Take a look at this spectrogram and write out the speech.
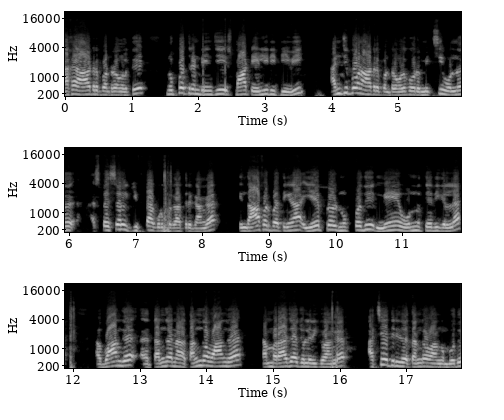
நகை ஆர்டர் பண்றவங்களுக்கு முப்பத்தி ரெண்டு இன்ச்சு ஸ்மார்ட் எல்இடி டிவி அஞ்சு பவுன் ஆர்டர் பண்றவங்களுக்கு ஒரு மிக்ஸி ஒன்று ஸ்பெஷல் கிஃப்டா கொடுக்க காத்திருக்காங்க. இந்த ஆஃபர் பார்த்தீங்கன்னா ஏப்ரல் முப்பது மே ஒன்று தேதிகளில் வாங்க தங்க தங்கம் வாங்க நம்ம ராஜா ஜுவல்லரிக்கு வாங்க. அச்சய திருதியில தங்கம் வாங்கும்போது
